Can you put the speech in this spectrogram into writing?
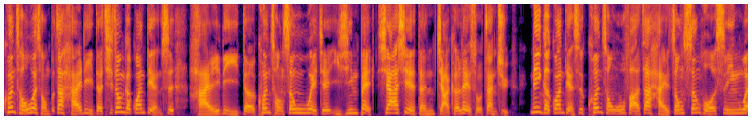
昆虫为什么不在海里的其中一个观点是，海里的昆虫生物位阶已经被虾蟹等甲壳类所占据。另一个观点是，昆虫无法在海中生活，是因为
